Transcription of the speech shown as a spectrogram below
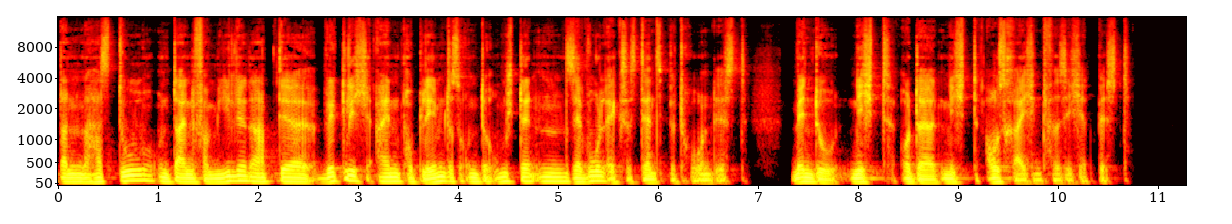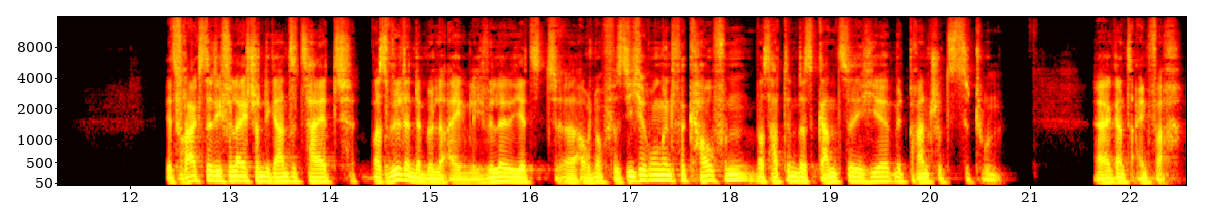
dann hast du und deine Familie, dann habt ihr wirklich ein Problem, das unter Umständen sehr wohl existenzbedrohend ist, wenn du nicht oder nicht ausreichend versichert bist. Jetzt fragst du dich vielleicht schon die ganze Zeit, was will denn der Müller eigentlich? Will er jetzt äh, auch noch Versicherungen verkaufen? Was hat denn das Ganze hier mit Brandschutz zu tun? Äh, ganz einfach.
